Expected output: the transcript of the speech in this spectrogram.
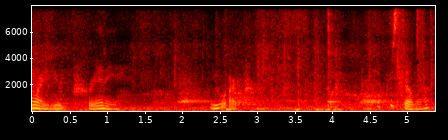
Oh, are you pretty? You are pretty. Priscilla.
